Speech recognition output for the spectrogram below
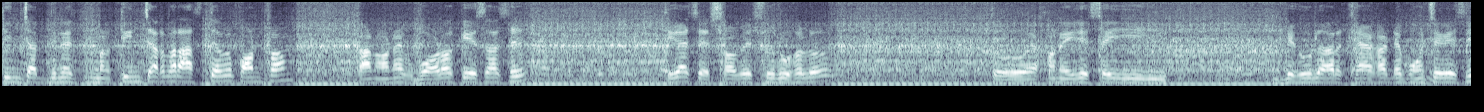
তিন চার দিনের মানে তিন চারবার আসতে হবে কনফার্ম কারণ অনেক বড় কেস আছে। ঠিক আছে? সবে শুরু হলো। তো এখন এই যে সেই বেহুলার খেয়াঘাটে পৌঁছে গেছি।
